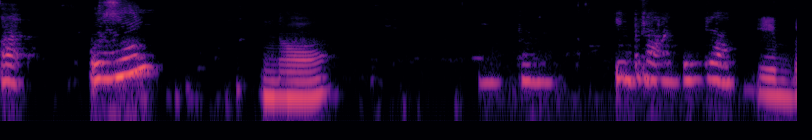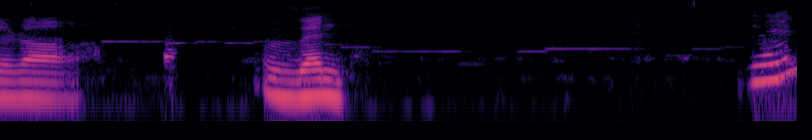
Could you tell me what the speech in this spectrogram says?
Uh, uzun no. Ibra ibra. Ibra. Well. Well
